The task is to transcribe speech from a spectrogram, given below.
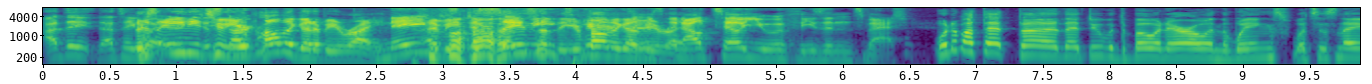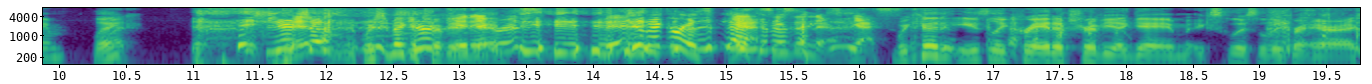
I think that's There's what, 82. just You're probably gonna be right. Name, I mean, just say something. You're probably gonna be right. and I'll tell you if he's in Smash. What about that uh, that dude with the bow and arrow and the wings? What's his name? Link. you're Kid- just. We should make a trivia Kid game. Icarus? Kid Icarus. Yeah, yes, Kid he's in there. Yes. We could easily create a trivia game exclusively for Eric,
